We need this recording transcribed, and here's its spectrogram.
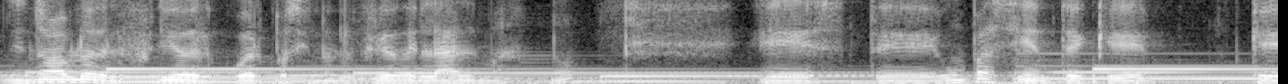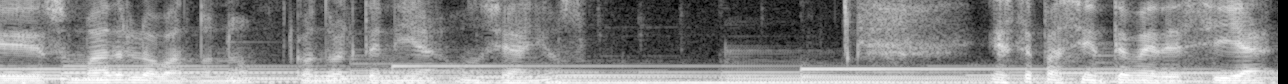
y no hablo del frío del cuerpo, sino del frío del alma, ¿no? Este, un paciente que, que su madre lo abandonó cuando él tenía 11 años. Este paciente me decía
